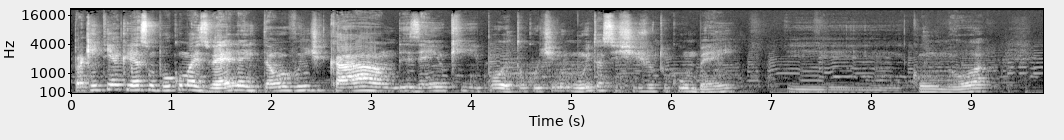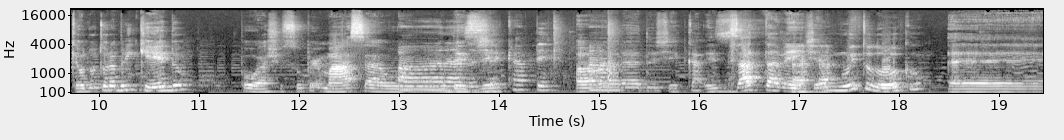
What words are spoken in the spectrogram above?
pra quem tem a criança um pouco mais velha, então eu vou indicar um desenho que, pô, eu tô curtindo muito assistir junto com o Ben e com o Noah, que é o Doutora Brinquedo. Pô, acho super massa o, o desenho. Hora do check Exatamente, é muito louco. É...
